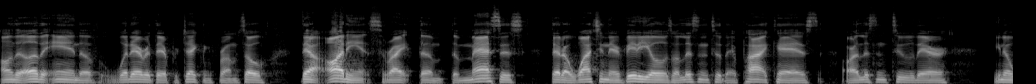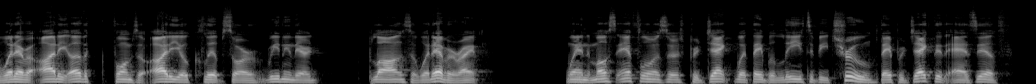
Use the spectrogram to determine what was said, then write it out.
on the other end of whatever they're projecting from. So their audience, right, the the masses that are watching their videos or listening to their podcasts or listening to their, you know, whatever audio other forms of audio clips or reading their blogs or whatever, right? When most influencers project what they believe to be true, they project it as if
